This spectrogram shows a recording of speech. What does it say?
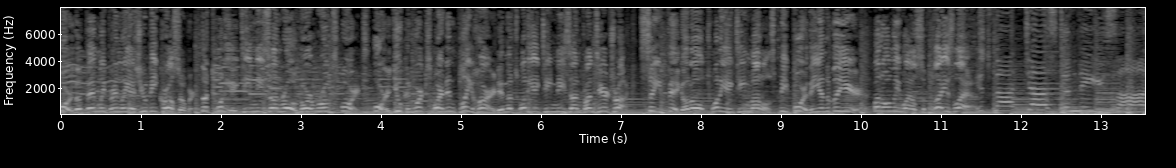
Or the family-friendly SUV crossover, the 2018 Nissan Rogue or Rogue Sport. Or you can work smart and play hard in the 2018 Nissan Frontier truck. Save big on all 2018 models before the end of the year, but only while supplies last. It's not just a Nissan, it's a delay.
